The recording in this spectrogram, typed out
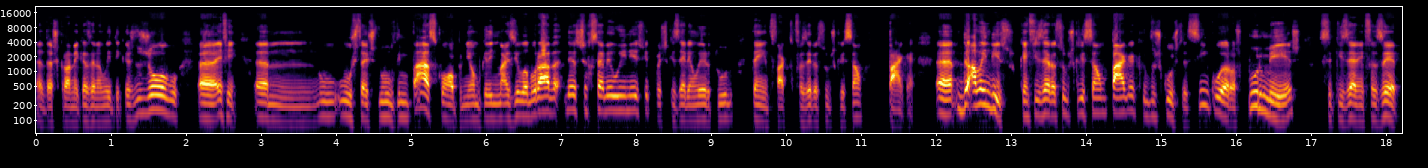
uh, das crónicas analíticas do jogo, uh, enfim, um, os textos do último passo, com a opinião um bocadinho mais elaborada, desses recebem o início e depois, se quiserem ler tudo, têm de facto de fazer a subscrição paga. Uh, de, além disso, quem fizer a subscrição paga, que vos custa 5 euros por mês, se quiserem fazer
